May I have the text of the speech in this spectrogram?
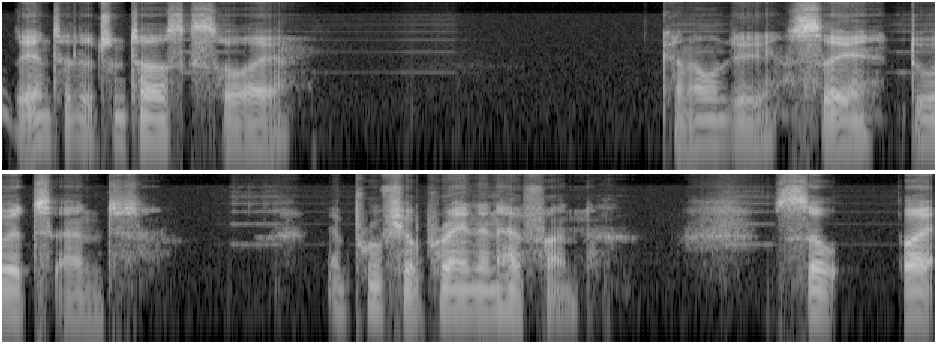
the intelligent task, so I can only say do it and improve your brain and have fun. So bye.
